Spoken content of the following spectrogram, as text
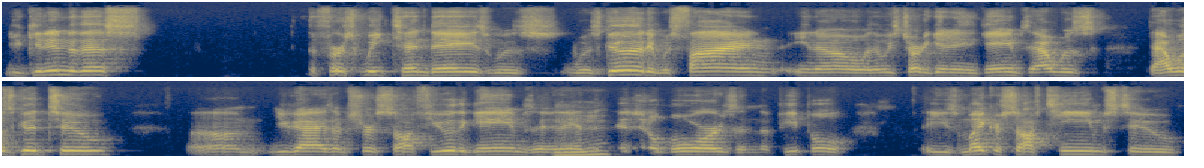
you get into this the first week 10 days was was good it was fine you know and then we started getting the games that was that was good too um, you guys i'm sure saw a few of the games and mm-hmm. the digital boards and the people they use Microsoft Teams to,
